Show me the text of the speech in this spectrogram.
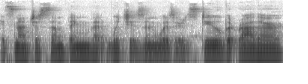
It's not just something that witches and wizards do, but rather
